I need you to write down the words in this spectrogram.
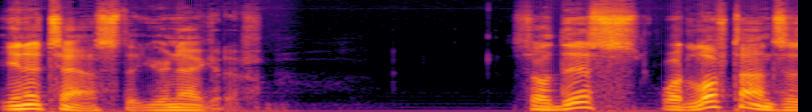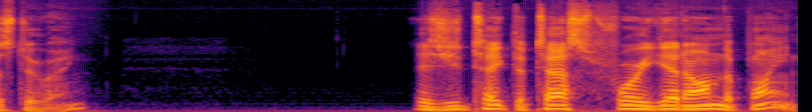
in a test that you're negative. So, this, what Lufthansa is doing, is you take the test before you get on the plane.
